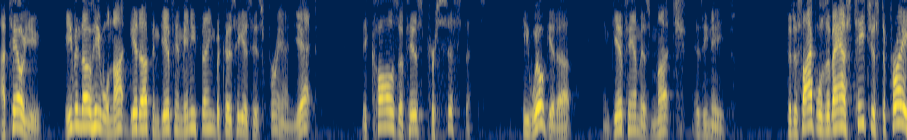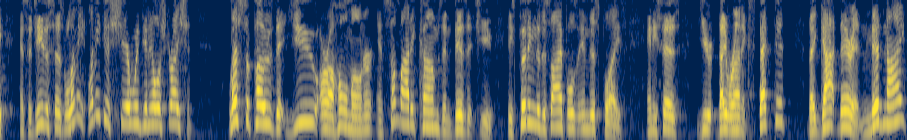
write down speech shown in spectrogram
I tell you, even though he will not get up and give him anything because he is his friend, yet, because of his persistence, he will get up and give him as much as he needs. The disciples have asked, teach us to pray. And so Jesus says, well, let me, let me just share with you an illustration. Let's suppose that you are a homeowner and somebody comes and visits you. He's putting the disciples in this place. And he says, they were unexpected. They got there at midnight.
